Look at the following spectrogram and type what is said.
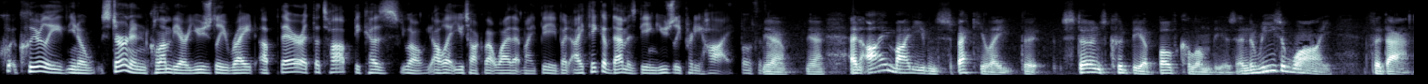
qu- clearly, you know, Stern and Columbia are usually right up there at the top because, well, I'll let you talk about why that might be. But I think of them as being usually pretty high, both of them. Yeah, yeah. And I might even speculate that Stern's could be above Columbia's. And the reason why for that,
